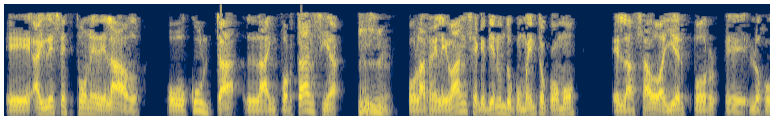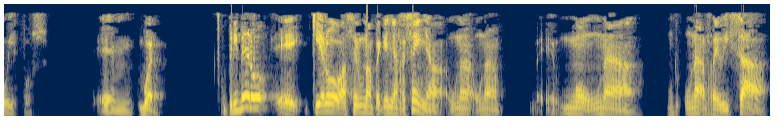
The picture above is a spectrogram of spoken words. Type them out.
eh, hay veces pone de lado o oculta la importancia o la relevancia que tiene un documento como el lanzado ayer por eh, los obispos. Eh, bueno, primero eh, quiero hacer una pequeña reseña, una, eh, revisada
